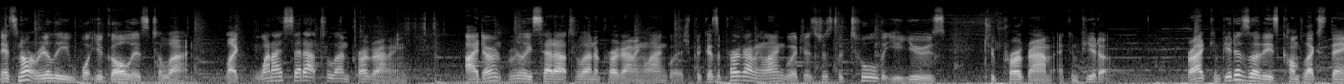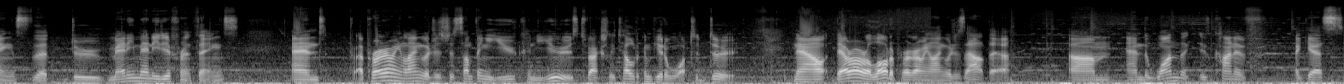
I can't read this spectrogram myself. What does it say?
it's not really what your goal is to learn. Like when I set out to learn programming, I don't really set out to learn a programming language because a programming language is just a tool that you use to program a computer. Right? Computers are these complex things that do many, many different things and a programming language is just something you can use to actually tell the computer what to do. Now, there are a lot of programming languages out there, um, and the one that is kind of, I guess,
